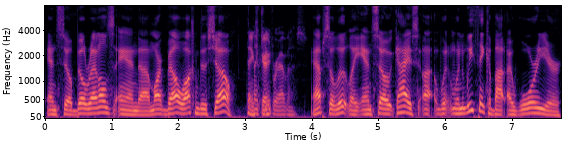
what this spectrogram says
And so Bill Reynolds and uh, Mark Bell, welcome to the show. Thanks, Thank you for having us. Absolutely. And so, guys, uh, when, when, we think about a warrior,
